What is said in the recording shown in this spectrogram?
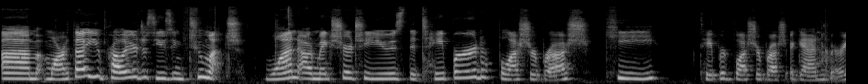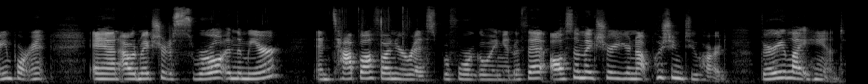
Um, Martha, you probably are just using too much. One, I would make sure to use the tapered blusher brush, key, tapered blusher brush, again, very important. And I would make sure to swirl in the mirror and tap off on your wrist before going in with it. Also make sure you're not pushing too hard. Very light hand.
